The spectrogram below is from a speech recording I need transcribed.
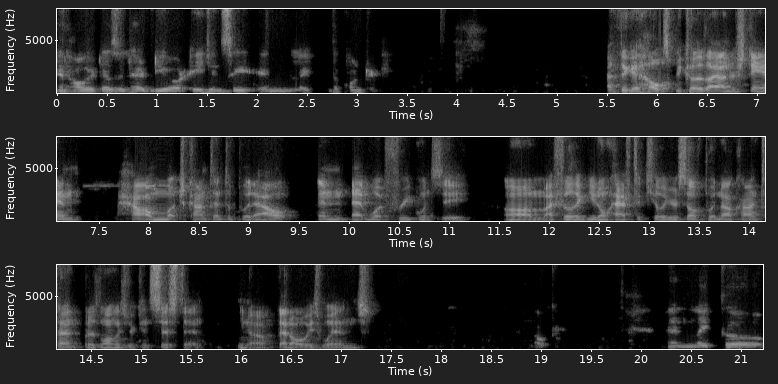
And how it has helped your agency in like the content? I think it helps because I understand how much content to put out and at what frequency. Um, I feel like you don't have to kill yourself putting out content, but as long as you're consistent, you know, that always wins. Okay. And like, uh,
